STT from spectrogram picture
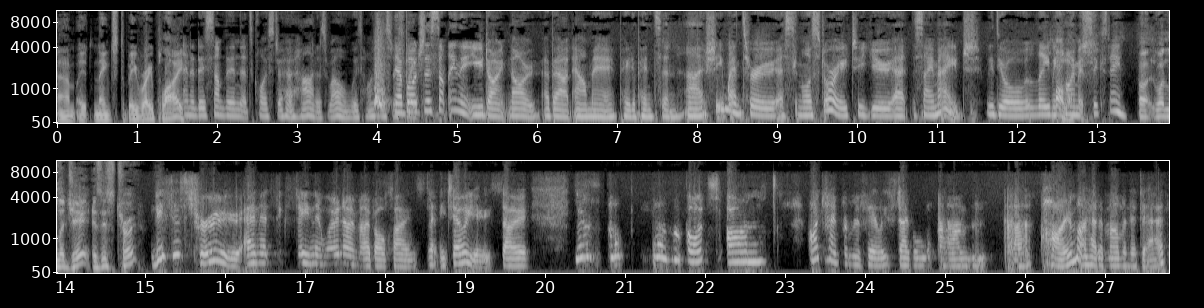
um, it needs to be replayed. And it is something that's close to her heart as well with homelessness. Now, Week. Bodge, there's something that you don't know about our mayor, Peta Pinson. Uh, she went through a similar story to you at the same age with your leaving home at 16. Uh, well, legit? Is this true? This is true. And at 16, there were no mobile phones, let me tell you. So, yes, look, you know, God, um, I came from a fairly stable um, uh, home. I had a mum and a dad,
